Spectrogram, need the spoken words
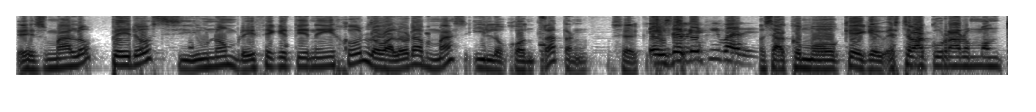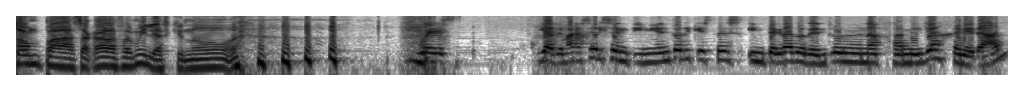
es malo, pero si un hombre dice que tiene hijos lo valoran más y lo contratan. O sea, que- Es lo que te iba a decir. o sea como que, que este va a currar un montón para sacar a la familia, es que no. Pues Y además el sentimiento de que estés integrado dentro de una familia en general,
